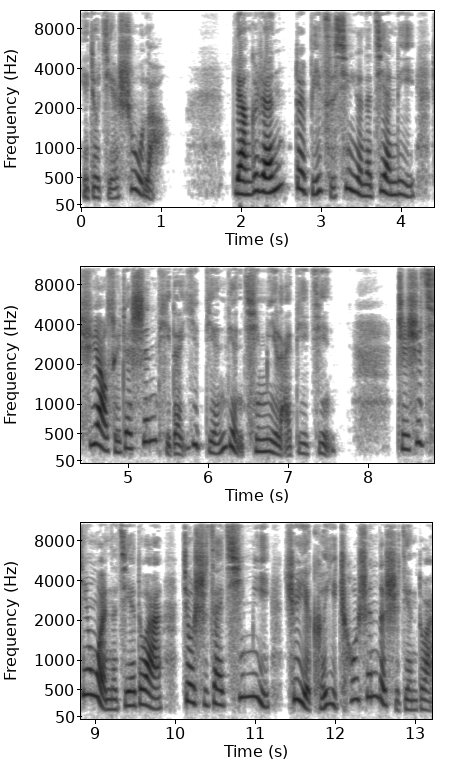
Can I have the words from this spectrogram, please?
也就结束了。两个人对彼此信任的建立，需要随着身体的一点点亲密来递进。只是亲吻的阶段，就是在亲密却也可以抽身的时间段。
